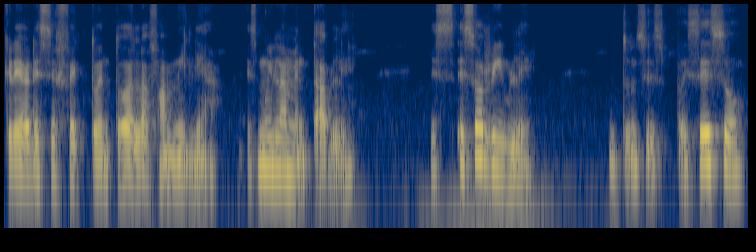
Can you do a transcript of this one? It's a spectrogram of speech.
crear ese efecto en toda la familia. Es muy lamentable, es, horrible. Entonces, pues eso,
